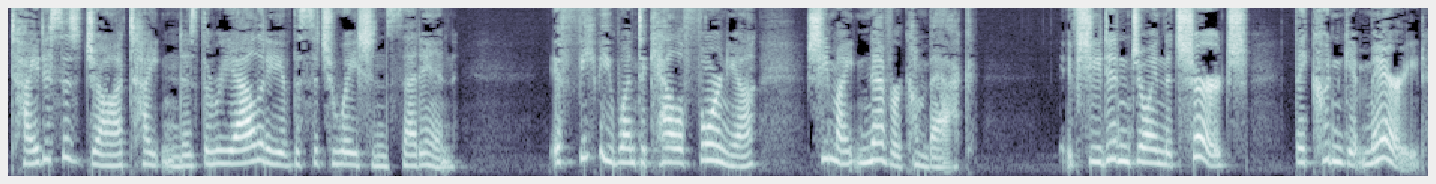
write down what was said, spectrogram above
Titus's jaw tightened as the reality of the situation set in. If Phoebe went to California, she might never come back. If she didn't join the church, they couldn't get married.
